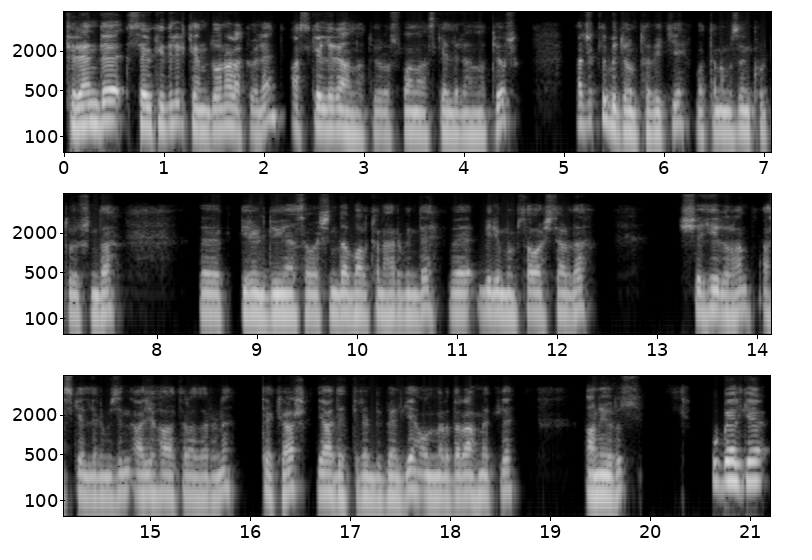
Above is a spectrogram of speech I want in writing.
trende sevk edilirken donarak ölen askerleri anlatıyor, Osmanlı askerleri anlatıyor. Acıklı bir durum tabii ki vatanımızın kurtuluşunda, e, Birinci Dünya Savaşı'nda, Balkan Harbi'nde ve bilimum savaşlarda şehit olan askerlerimizin acı hatıralarını tekrar yad ettiren bir belge. Onları da rahmetle anıyoruz. Bu belge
